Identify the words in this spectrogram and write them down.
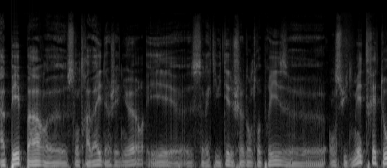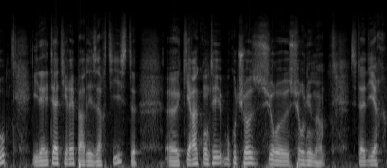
happé par euh, son travail d'ingénieur et son activité de chef d'entreprise ensuite. Mais très tôt, il a été attiré par des artistes qui racontaient beaucoup de choses sur, sur l'humain. C'est-à-dire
